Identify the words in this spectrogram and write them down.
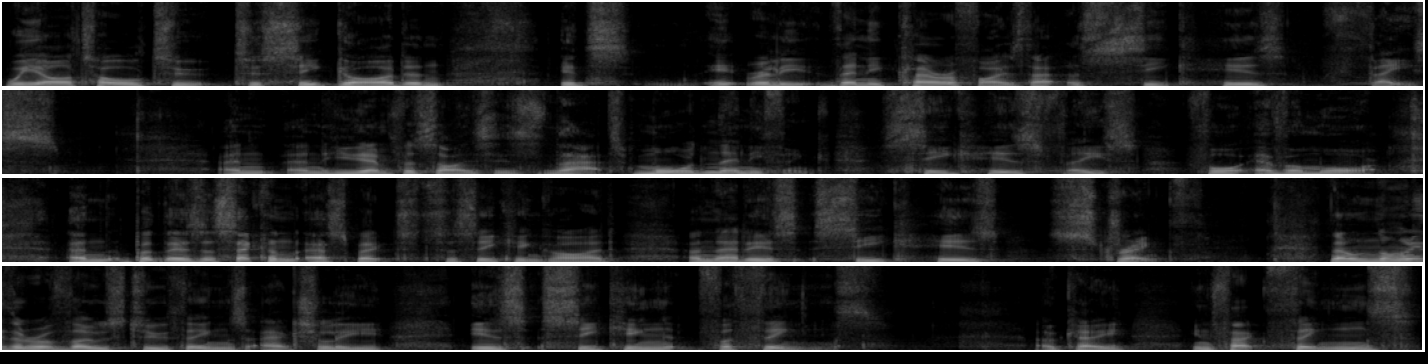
we are told to, to seek God, and it's, it really, then he clarifies that as seek his face. And, and he emphasizes that more than anything seek his face forevermore. And, but there's a second aspect to seeking God, and that is seek his strength. Now, neither of those two things actually is seeking for things. Okay? In fact, things,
